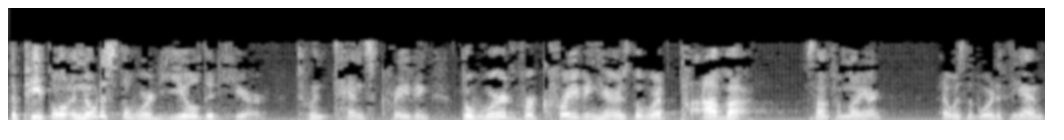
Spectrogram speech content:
the people, and notice the word yielded here, to intense craving. The word for craving here is the word ta'ava. Sound familiar? That was the word at the end,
